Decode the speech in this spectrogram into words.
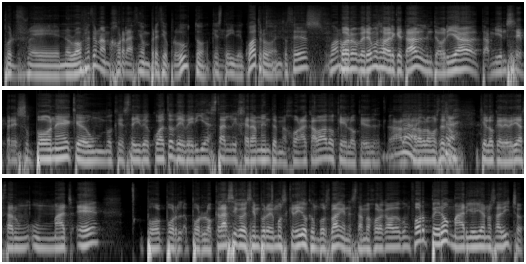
pues eh, nos va a ofrecer una mejor relación precio-producto que este ID4. Entonces, bueno, Bueno, veremos a ver qué tal. En teoría también se presupone que, un, que este ID4 debería estar ligeramente mejor acabado que lo que, ahora, ahora hablamos de eso, que lo que debería estar un, un Match E. Por, por- por lo clásico que siempre hemos creído que un Volkswagen está mejor acabado un Ford, pero Mario ya nos ha dicho,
